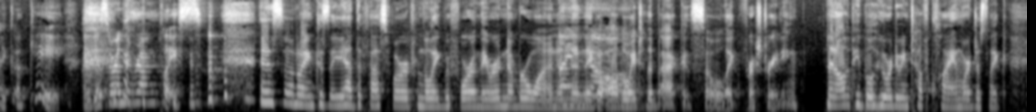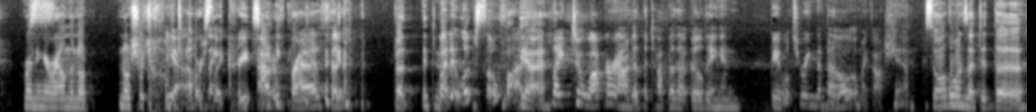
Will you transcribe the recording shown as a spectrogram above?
Like, okay, I guess we're in the wrong place. It's so annoying because they had the fast forward from the leg before and they were number one, and I then they go all the way to the back. It's so like frustrating. And then all the people who were doing tough climb were just like running around the no- Notre Dame Yeah, towers like, crazy, out of breath. And, Yeah. But it didn't. But it looked so fun. Yeah. Like to walk around at the top of that building and be able to ring the bell. Oh my gosh. Yeah. So all the ones that did the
